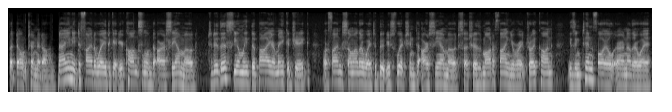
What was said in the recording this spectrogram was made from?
but don't turn it on. Now you need to find a way to get your console into RCM mode. To do this, you'll need to buy or make a jig, or find some other way to boot your Switch into RCM mode, such as modifying your right Joy-Con, using tinfoil, or another way.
